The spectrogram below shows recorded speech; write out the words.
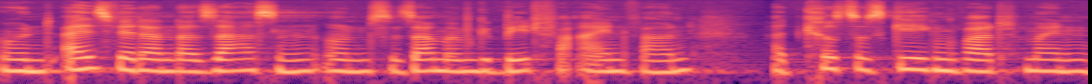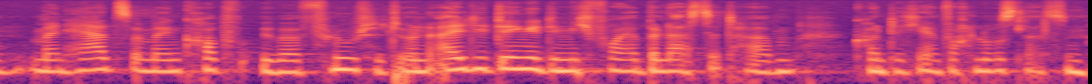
Und als wir dann da saßen und zusammen im Gebet vereint waren, hat Christus Gegenwart mein, mein Herz und mein Kopf überflutet. Und all die Dinge, die mich vorher belastet haben, konnte ich einfach loslassen.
